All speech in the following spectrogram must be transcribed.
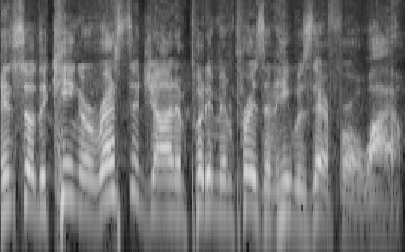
And so the king arrested John and put him in prison. He was there for a while.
